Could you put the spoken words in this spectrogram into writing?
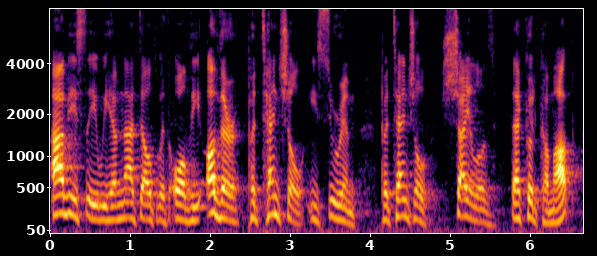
Obviously, we have not dealt with all the other potential isurim, potential shilos that could come up.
